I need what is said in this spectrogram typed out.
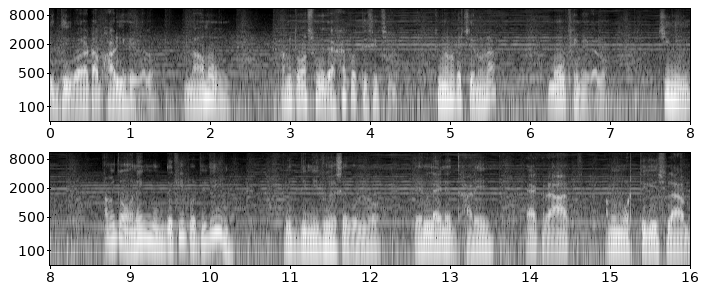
ঋদ্ধির গলাটা ভারী হয়ে গেল। নামও আমি তোমার সঙ্গে দেখা করতে এসেছি। তুমি আমাকে চেনো না? মৌ থেমে গেল। চিনি, আমি তো অনেক মুখ দেখি প্রতিদিন। ঋদ্ধি মৃদু এসে বলল রেল লাইনের ধারে এক রাত আমি মরতে গিয়েছিলাম।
